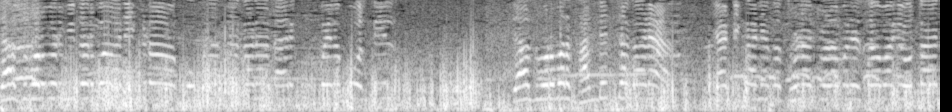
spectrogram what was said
त्याचबरोबर विदर्भ आणि इकडं कोकणातल्या गाड्या डायरेक्ट मुंबईला पोहोचतील. त्याचबरोबर खांडेच्या गाड्या या ठिकाणी आता थोड्याच वेळामध्ये सहभागी होत आहेत.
